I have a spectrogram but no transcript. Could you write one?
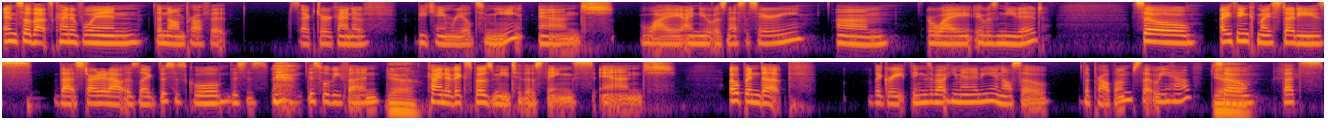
And so that's kind of when the nonprofit sector kind of became real to me and why I knew it was necessary um, or why it was needed. So I think my studies that started out as like, this is cool, this is this will be fun, Yeah. kind of exposed me to those things and opened up the great things about humanity and also the problems that we have. Yeah. So that's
